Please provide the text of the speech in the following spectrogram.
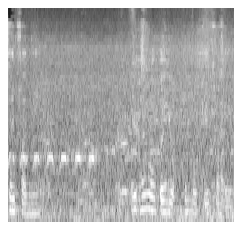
xây phần này. Thế thấy ngon cơ dục cái một cái vậy.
